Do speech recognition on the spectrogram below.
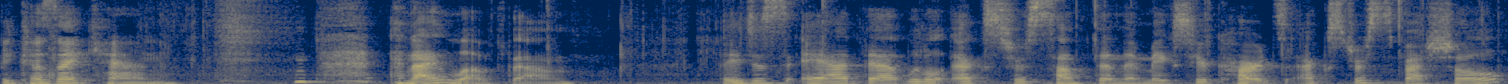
because I can. and I love them. They just add that little extra something that makes your cards extra special.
